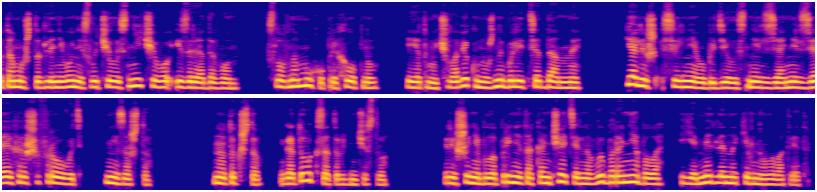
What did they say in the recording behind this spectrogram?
потому что для него не случилось ничего из ряда вон. Словно муху прихлопнул, и этому человеку нужны были те данные. Я лишь сильнее убедилась, нельзя, нельзя их расшифровывать, ни за что. Ну так что, готова к сотрудничеству? Решение было принято окончательно, выбора не было, и я медленно кивнула в ответ.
